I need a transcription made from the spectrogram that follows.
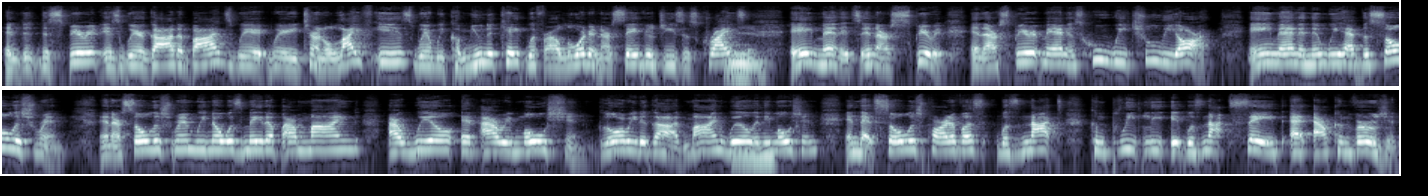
and the, the spirit is where God abides, where, where eternal life is, where we communicate with our Lord and our Savior Jesus Christ. Amen. Amen. It's in our spirit and our spirit man is who we truly are. Amen. And then we have the soulish rim. And our soulish rim, we know, is made up our mind, our will, and our emotion. Glory to God. Mind, will, and mm-hmm. emotion. And that soulish part of us was not completely, it was not saved at our conversion.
